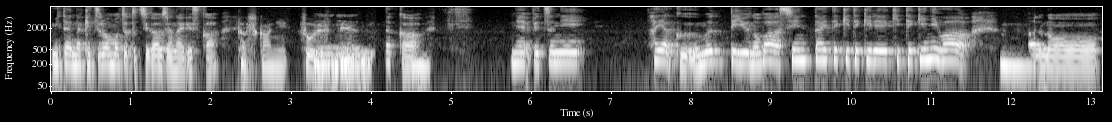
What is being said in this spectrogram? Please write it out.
みたいな結論もちょっと違うじゃないですか。確かに。そうですね。うん。なんか、ね別に早く産むっていうのは身体的適齢期的にはうん。あの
